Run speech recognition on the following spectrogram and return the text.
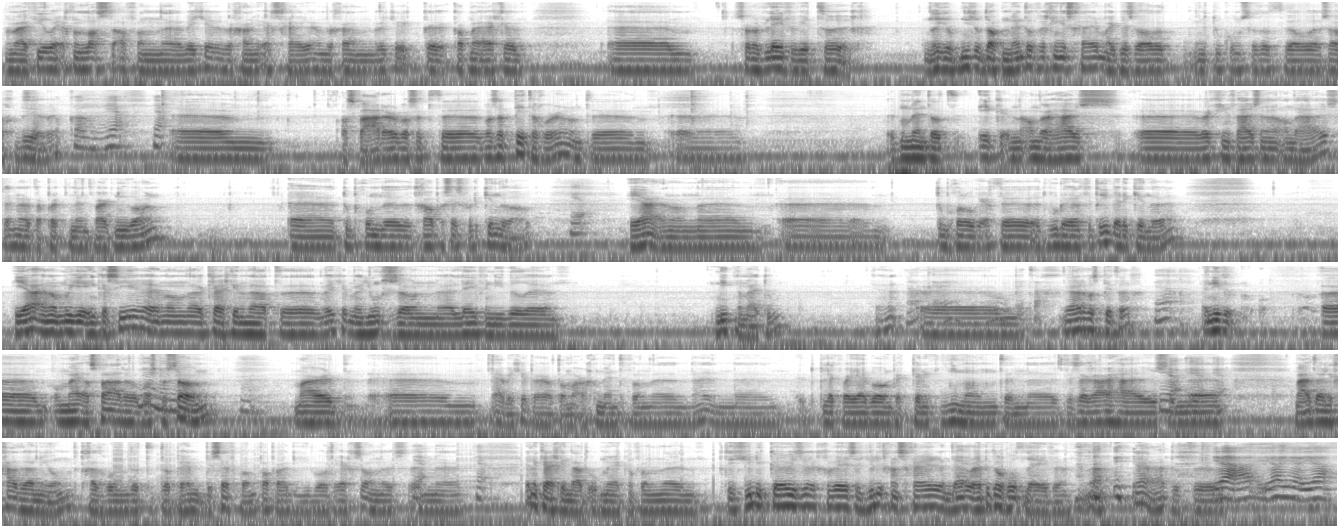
maar mij viel er echt een last af van, weet je, we gaan nu echt scheiden. En we gaan, weet je, ik, ik had mijn eigen ehm, soort of leven weer terug. Niet op, niet op dat moment dat we gingen scheiden, maar ik wist wel dat in de toekomst dat dat wel uh, zou gebeuren. Zou komen, ja. ja. Um, als vader was het, uh, was het pittig hoor. Want uh, het moment dat ik een ander huis, ik ging verhuizen naar een ander huis, naar het appartement waar ik nu woon. toen begon de, het trouwproces voor de kinderen ook. Ja. Ja, en dan toen begon ook echt het woede en verdriet bij de kinderen. Ja, en dan moet je incasseren en dan eh, krijg je inderdaad, eh, weet je, mijn jongste zoon uh, Leven, die wilde niet naar mij toe. Ja, Oké, Ehm, pittig. ja, dat was pittig. Ja. En niet eh, om mij als vader of Nee, als nee, persoon, maar ehm, ja, weet je, daar had allemaal argumenten van, eh, nou, en, eh, de plek waar jij woont, daar ken ik niemand en eh, het is een raar huis. Ja, en, eh, ja. Maar uiteindelijk gaat het daar niet om. Het gaat erom dat, dat bij hem het besef kwam, papa die woont ergens anders. Ja, En, eh, ja. en dan krijg je inderdaad opmerking van, eh, het is jullie keuze geweest dat jullie gaan scheiden en daardoor Ja. heb ik een rot leven. Nou, ja, dat, eh, Ja, ja, ja, ja.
